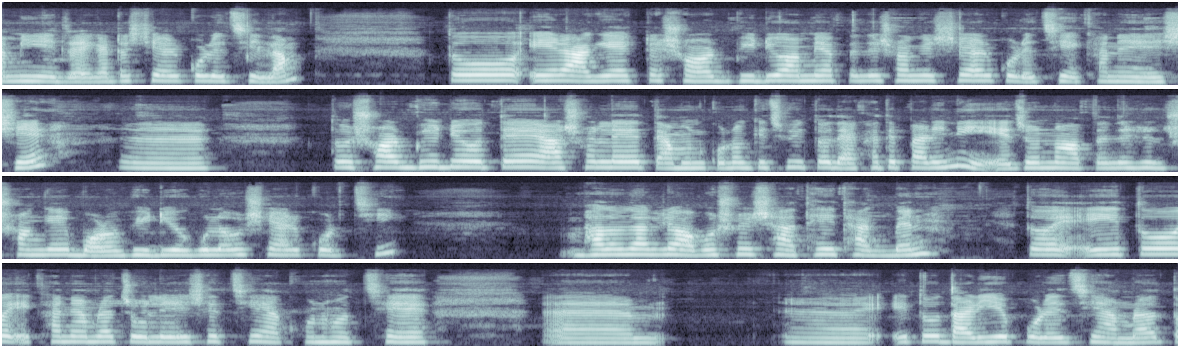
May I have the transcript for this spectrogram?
আমি এই জায়গাটা শেয়ার করেছিলাম। তো এর আগে একটা শর্ট ভিডিও আমি আপনাদের সঙ্গে শেয়ার করেছি এখানে এসে। তো শর্ট ভিডিওতে আসলে তেমন কোনো কিছুই তো দেখাতে পারিনি, এজন্য আপনাদের সঙ্গে বড় ভিডিওগুলোও শেয়ার করছি। ভালো লাগলে অবশ্যই সাথেই থাকবেন। তো এই তো এখানে আমরা চলে এসেছি, এখন হচ্ছে এ তো দাঁড়িয়ে পড়েছি আমরা। তো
